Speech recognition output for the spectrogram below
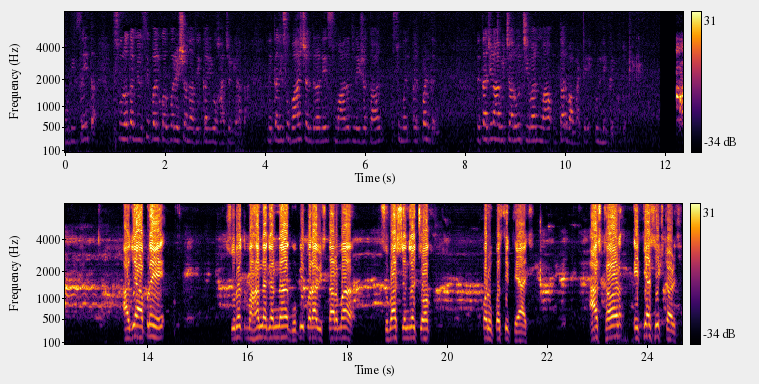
મોદી સહિત સુરત મ્યુનિસિપલ કોર્પોરેશન અધિકારીઓ હાજર હતા. નેતાજી સુભાષચંદ્રને સ્મારકને જતા સુમન અર્પણ કરી. નેતાજીના વિચારો જીવનમાં ઉતારવા માટે ઉલ્લેખ કર્યો હતો. આજે આપણે સુરત મહાનગરના ગોપીપરા વિસ્તારમાં સુભાષચંદ્ર ચોક પર ઉપસ્થિત થયા છે. આ સ્થળ ઐતિહાસિક સ્થળ છે.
